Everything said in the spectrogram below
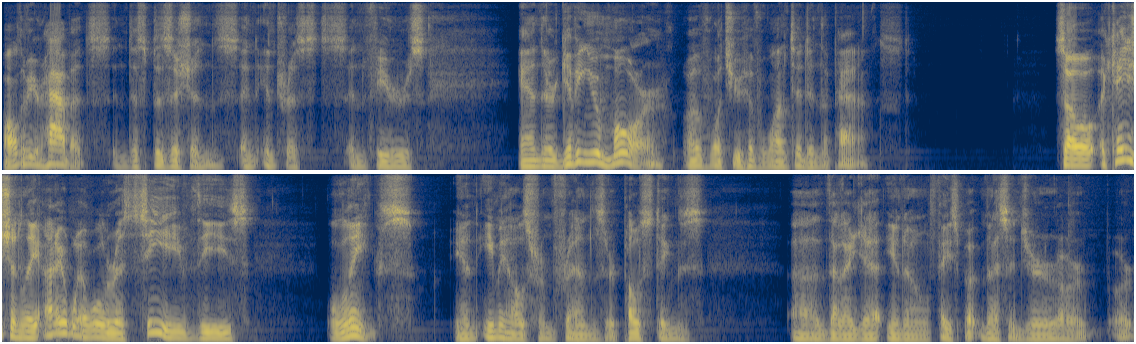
all of your habits and dispositions and interests and fears, and they're giving you more of what you have wanted in the past. So occasionally I will receive these links in emails from friends or postings uh, that I get, you know, Facebook Messenger or or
